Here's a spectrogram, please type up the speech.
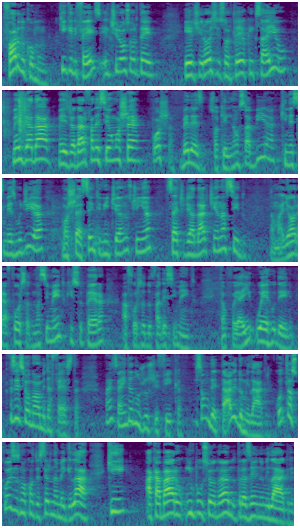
fora do comum. O que, que ele fez? Ele tirou o sorteio. Ele tirou esse sorteio, o que, que saiu? Mês de Adar. Mês de Adar faleceu Moshe. Poxa, beleza. Só que ele não sabia que nesse mesmo dia, Moshe, 120 anos, tinha, 7 de Adar, tinha nascido. Então, maior é a força do nascimento que supera a força do falecimento. Então, foi aí o erro dele. Mas esse é o nome da festa. Mas ainda não justifica. Isso é um detalhe do milagre. Quantas coisas não aconteceram na Megillah que acabaram impulsionando, trazendo o milagre.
